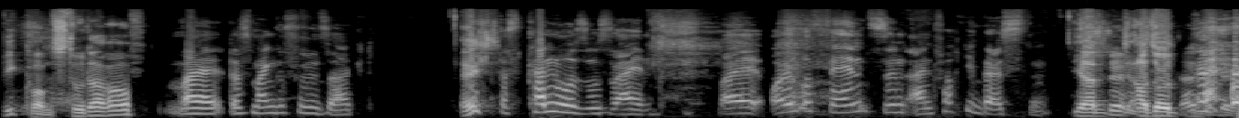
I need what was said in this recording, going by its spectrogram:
Wie kommst du darauf? weil das mein Gefühl sagt. Echt? Das kann nur so sein, weil eure Fans sind einfach die besten. Ja, Stimmt, also das stimmt.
